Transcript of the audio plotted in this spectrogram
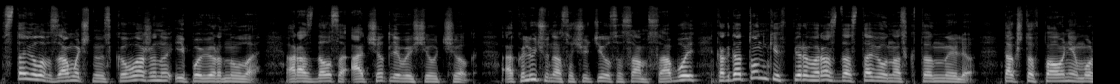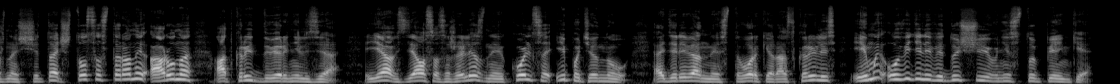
вставила в замочную скважину и повернула. Раздался отчетливый щелчок, а ключ у нас ощутился сам собой, когда Тонкий в первый раз доставил нас к тоннелю. Так что вполне можно считать, что со стороны Аруна открыть дверь нельзя. Я взялся за железные кольца и потянул, а деревянные створки раскрылись, и мы увидели ведущие вниз ступеньки.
